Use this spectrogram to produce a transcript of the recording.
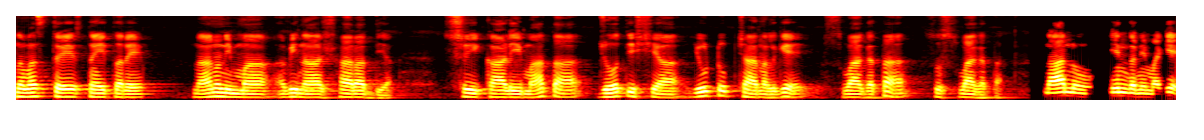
ನಮಸ್ತೆ ಸ್ನೇಹಿತರೆ, ನಾನು ನಿಮ್ಮ ಅವಿನಾಶ್ ಆರಾಧ್ಯ. ಶ್ರೀ ಕಾಳಿ ಮಾತಾ ಜ್ಯೋತಿಷ್ಯ ಯೂಟ್ಯೂಬ್ ಚಾನಲ್ಗೆ ಸ್ವಾಗತ, ಸುಸ್ವಾಗತ. ನಾನು ಇಂದು ನಿಮಗೆ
